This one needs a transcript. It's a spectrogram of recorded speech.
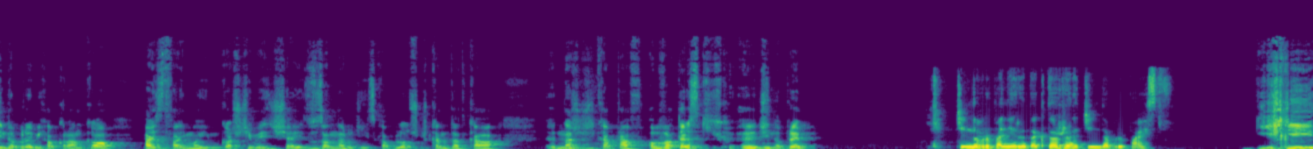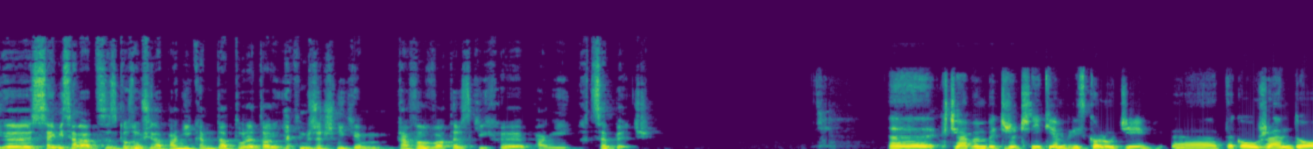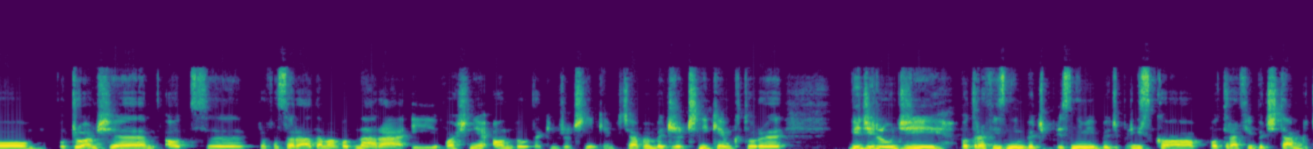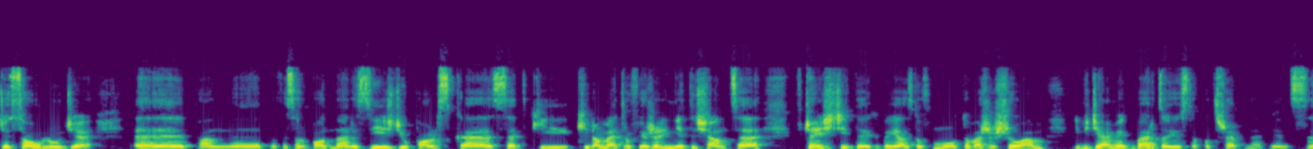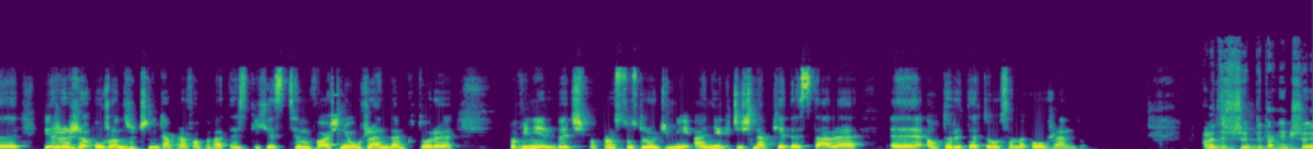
Dzień dobry, Michał Kolanko. Państwa i moim gościem jest dzisiaj Zuzanna Rudzińska-Bluszcz, kandydatka na Rzecznika Praw Obywatelskich. Dzień dobry. Dzień dobry panie redaktorze, dzień dobry państwu. Jeśli e, Sejm i Senat zgodzą się na pani kandydaturę, to jakim rzecznikiem praw obywatelskich e, pani chce być? E, chciałabym być rzecznikiem blisko ludzi. Tego urzędu uczyłam się od profesora Adama Bodnara i właśnie on był takim rzecznikiem. Chciałabym być rzecznikiem, który widzi ludzi, potrafi z, nim być, z nimi być blisko, potrafi być tam, gdzie są ludzie. E, pan e, profesor Bodnar zjeździł Polskę setki kilometrów, jeżeli nie tysiące. W części tych wyjazdów mu towarzyszyłam i widziałam, jak bardzo jest to potrzebne. Więc e, wierzę, że Urząd Rzecznika Praw Obywatelskich jest tym właśnie urzędem, który powinien być po prostu z ludźmi, a nie gdzieś na piedestale autorytetu samego urzędu. Ale też pytanie, czy,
